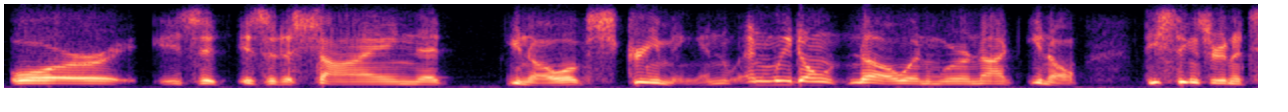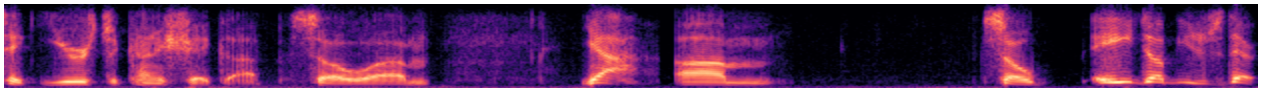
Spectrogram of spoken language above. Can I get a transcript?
or is it is it a sign that you know of streaming? And and we don't know, and we're not. You know, these things are going to take years to kind of shake up. So um, yeah. Um, so AEW's there.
